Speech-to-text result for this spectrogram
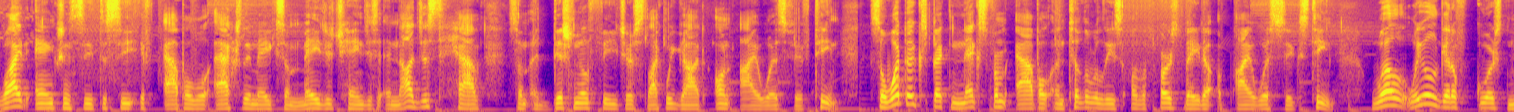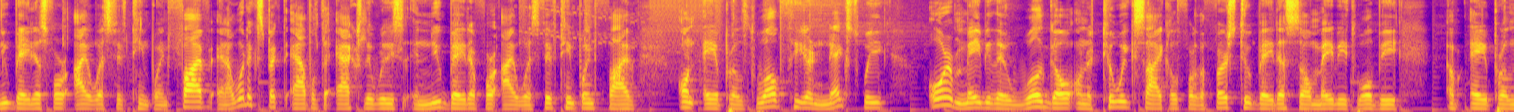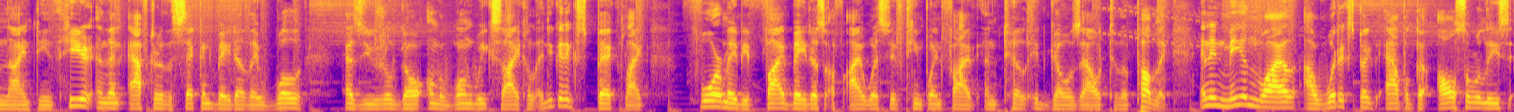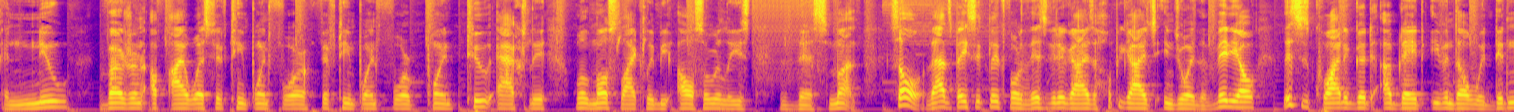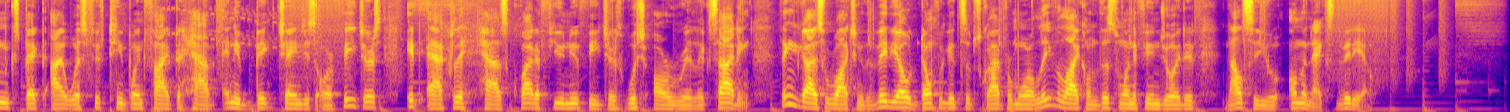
quite anxious to see if Apple will actually make some major changes and not just have some additional features like we got on iOS 15. So what to expect next from Apple until the release of the first beta of iOS 16? Well, we will get of course new betas for iOS 15.5 and I would expect Apple to actually release a new beta for iOS 15.5 on April 12th here next week or maybe they will go on a two week cycle for the first two betas so maybe it will be April 19th here and then after the second beta they will as usual go on the one week cycle and you can expect like four, maybe five betas of iOS 15.5 until it goes out to the public. And in meanwhile, I would expect Apple to also release a new version of iOS 15.4, 15.4.2 actually will most likely be also released this month. So that's basically it for this video guys. I hope you guys enjoyed the video. This is quite a good update even though we didn't expect iOS 15.5 to have any big changes or features. It actually has quite a few new features which are really exciting. Thank you guys for watching the video. Don't forget to subscribe for more. Leave a like on this one if you enjoyed it and I'll see you on the next video.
